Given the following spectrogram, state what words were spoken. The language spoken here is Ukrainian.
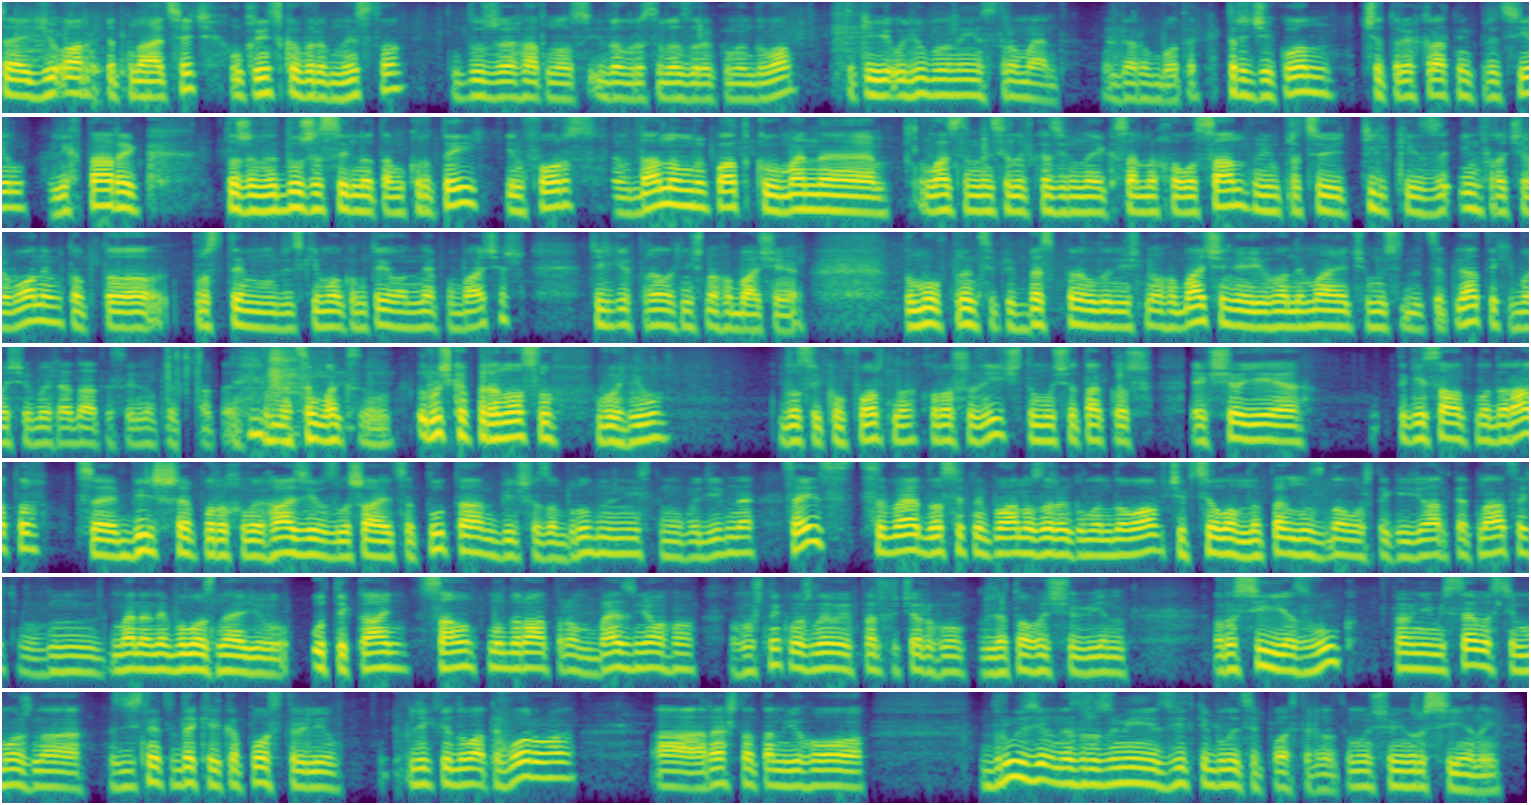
Це UR-15 українського виробництва. Дуже гарно і добре себе зарекомендував. Такий улюблений інструмент для роботи. 3G-Con, чотирикратний приціл, ліхтарик. Теж не дуже сильно там крутий, інфорс. В даному випадку в мене лазерний цілевказівник саме Holosun. Він працює тільки з інфрачервоним, тобто простим людським оком ти його не побачиш, тільки в прилад нічного бачення. Тому, в принципі, без приладу нічного бачення його немає чому сюди хіба що виглядати сильно писати на це максимум. Ручка переносу вогню досить комфортна, хороша річ, тому що також, якщо є такий саунд-модератор, це більше порохових газів залишається тут, більше забрудненість, тому подібне. Цей себе досить непогано зарекомендував. Чи в цілому, напевно, знову ж таки UR-15. В мене не було з нею утикань саунд-модератором, без нього. Глушник важливий в першу чергу для того, що він розсіє звук. В певній місцевості можна здійснити декілька пострілів, ліквідувати ворога, а решта там його друзів не зрозуміють, звідки були ці постріли, тому що він розсіяний.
